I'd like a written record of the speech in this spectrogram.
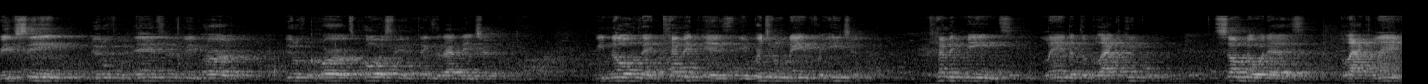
We've seen beautiful dances, we've heard beautiful words, poetry, and things of that nature. We know that Kemet is the original name for Egypt. Kemet means land of the black people. Some know it as black land.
